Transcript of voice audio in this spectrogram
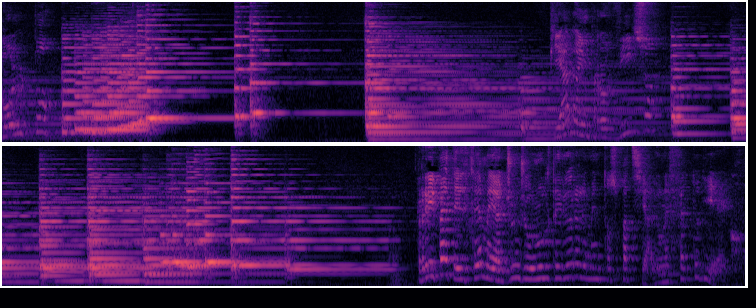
Colpo. Piano improvviso. Ripete il tema e aggiunge un ulteriore elemento spaziale, un effetto di eco.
